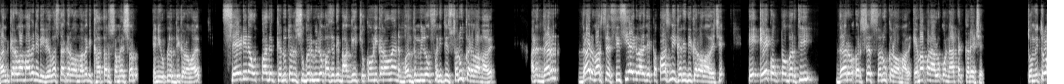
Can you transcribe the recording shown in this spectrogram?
બંધ કરવામાં આવે ને એવી વ્યવસ્થા કરવામાં આવે કે ખાતર સમયસર એની ઉપલબ્ધિ કરવામાં આવે. શેરડીના ઉત્પાદક ખેડૂતોને સુગર મિલો પાસેથી બાકી ચૂકવણી કરવામાં આવે અને બંધ મિલો ફરીથી શરૂ કરવામાં આવે. અને દર દર વર્ષે સીસીઆઈ દ્વારા જે કપાસની ખરીદી કરવામાં આવે છે, એ એક ઓક્ટોબરથી દર વર્ષે શરૂ કરવામાં આવે. એમાં પણ આ લોકો નાટક કરે છે. તો મિત્રો,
